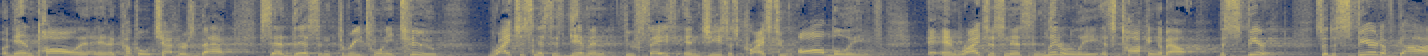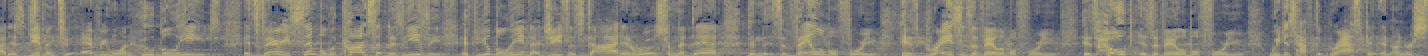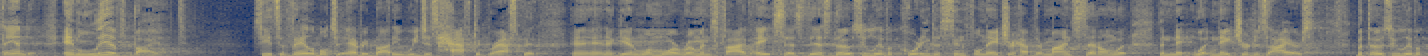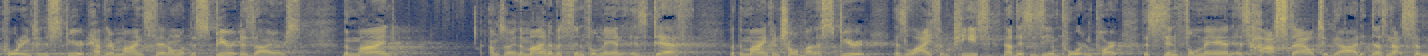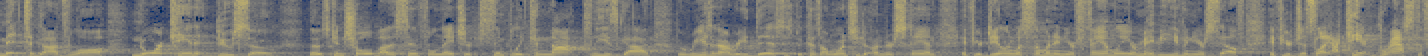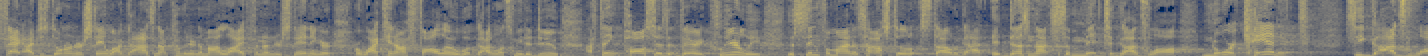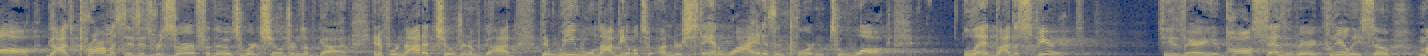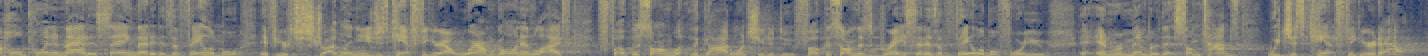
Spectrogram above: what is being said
Again, Paul, in a couple chapters back, said this in 322 righteousness is given through faith in Jesus Christ to all believe. And righteousness literally is talking about the Spirit. So the Spirit of God is given to everyone who believes. It's very simple. The concept is easy. If you believe that Jesus died and rose from the dead, then it's available for you. His grace is available for you. His hope is available for you. We just have to grasp it and understand it and live by it. See, it's available to everybody. We just have to grasp it. And, again, one more Romans 5 8 says this Those who live according to sinful nature have their minds set on what, the, what nature desires. But those who live according to the Spirit have their minds set on what the Spirit desires. The mind, I'm sorry, the mind of a sinful man is death but the mind controlled by the Spirit is life and peace. Now, this is the important part. The sinful man is hostile to God. It does not submit to God's law, nor can it do so. Those controlled by the sinful nature simply cannot please God. The reason I read this is because I want you to understand if you're dealing with someone in your family or maybe even yourself, if you're just like, I can't grasp the fact, I just don't understand why God's not coming into my life and understanding, or, or why can't I follow what God wants me to do? I think Paul says it very clearly. The sinful mind is is hostile to God, it does not submit to God's law, nor can it. See, God's law, God's promises is reserved for those who are children of God. And if we're not a children of God, then we will not be able to understand why it is important to walk led by the Spirit. See, very, Paul says it very clearly. So, my whole point in that is saying that it is available. If you're struggling and you just can't figure out where I'm going in life, focus on what the God wants you to do. Focus on this grace that is available for you. And remember that sometimes we just can't figure it out.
